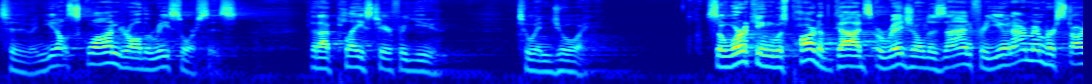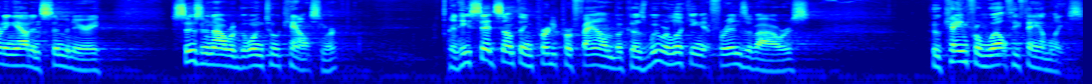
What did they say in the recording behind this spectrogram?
too. And you don't squander all the resources that I've placed here for you to enjoy. So, working was part of God's original design for you. And I remember starting out in seminary, Susan and I were going to a counselor, and he said something pretty profound because we were looking at friends of ours who came from wealthy families.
